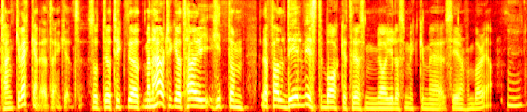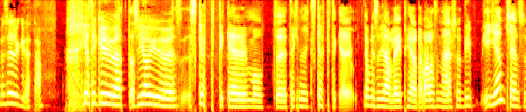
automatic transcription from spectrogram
tankeväckande helt enkelt. Så jag tyckte att, men här tycker jag att här hittar de i alla fall delvis tillbaka till det som jag gillar så mycket med serien från början. Mm. Vad säger du Greta? Jag tycker ju att, alltså jag är ju skeptiker mot eh, teknikskeptiker. Jag blir så jävla irriterad av alla sådana här. Så det, egentligen så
